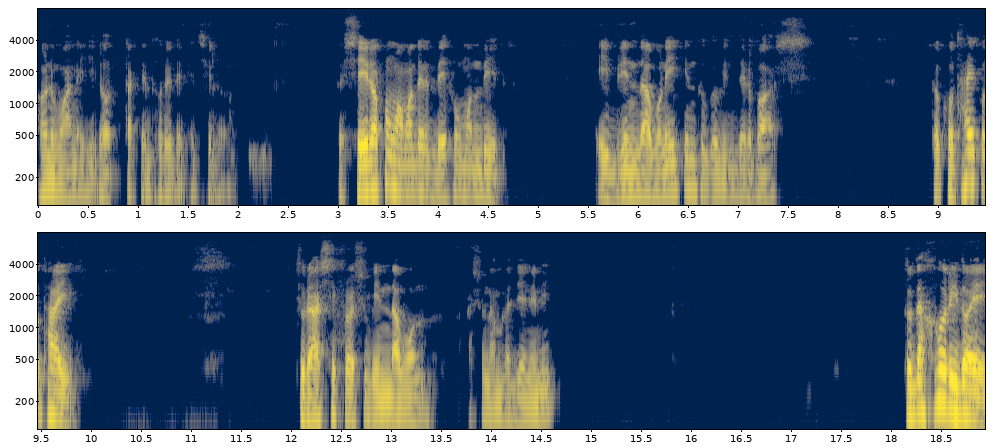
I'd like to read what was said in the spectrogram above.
হনুমান এই রথটাকে ধরে রেখেছিল। তো সেই রকম আমাদের দেহ মন্দির, এই বৃন্দাবনেই কিন্তু গোবিন্দের বাস। তো কোথায় কোথায়? চুরাশি ক্রোশ বৃন্দাবন, আসুন আমরা জেনে নিই। তো দেখো হৃদয়ে,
